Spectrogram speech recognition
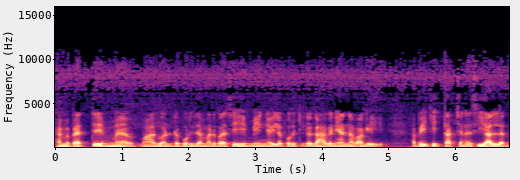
හැම පැත්තෙම මාළුවන්ට පොරි දැම්මට පස්සේ එහෙම මෙන් ඇවිල්ලා පොරි ටික ගහගෙන යනවා වගේ අපේ චිත්තක්ෂණ සියල්ලම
